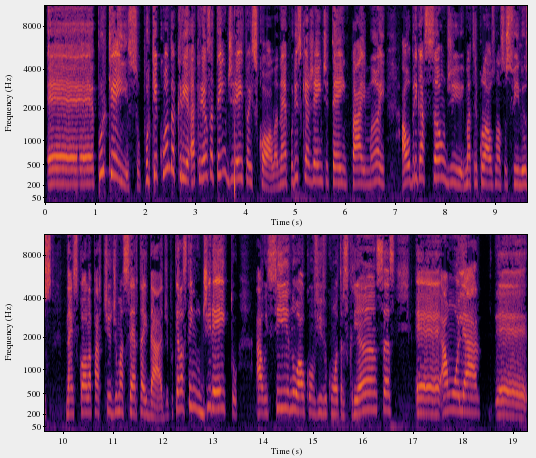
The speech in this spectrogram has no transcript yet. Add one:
É, por que isso? Porque quando a, cri a, criança tem o direito à escola, né? Por isso que a gente tem, pai e mãe, a obrigação de matricular os nossos filhos na escola a partir de uma certa idade, porque elas têm o direito ao ensino, ao convívio com outras crianças, é, a um olhar é,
